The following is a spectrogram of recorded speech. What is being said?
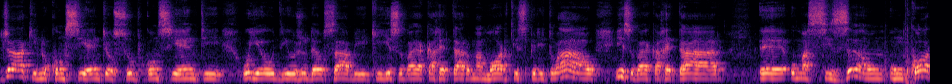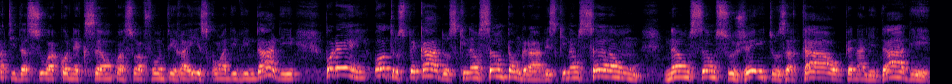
já que no consciente ou subconsciente o Yehudi, o judeu sabe que isso vai acarretar uma morte espiritual isso vai acarretar é, uma cisão, um corte da sua conexão com a sua fonte e raiz, com a divindade. Porém, outros pecados que não são tão graves, que não são, não são sujeitos a tal penalidade,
